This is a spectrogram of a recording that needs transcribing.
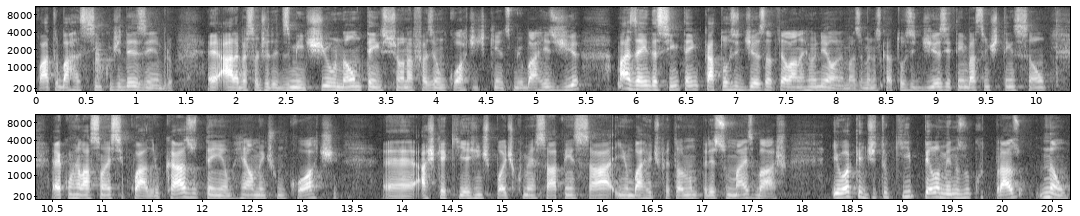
4 5 de dezembro. É, a Arábia Saudita desmentiu, não tenciona fazer um corte de 500 mil barris dia, mas ainda assim tem 14 dias até lá na reunião, né? mais ou menos 14 dias, e tem bastante tensão é, com relação a esse quadro. Caso tenha realmente um corte, é, acho que aqui a gente pode começar a pensar em um barril de petróleo num preço mais baixo. Eu acredito que, pelo menos no curto prazo, não,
